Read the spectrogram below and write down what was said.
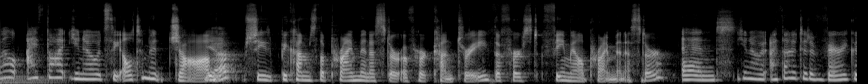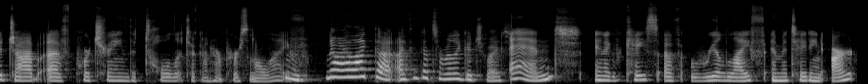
Well, I thought, you know, it's the ultimate job. Yep. She becomes the prime minister of her country, the first female prime minister. And, you know, I thought it did a very good job of portraying the toll it took on her personal life. Hmm. No, I like that. I think that's a really good choice. And in a case of real life imitating art,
